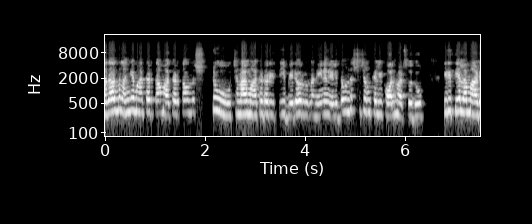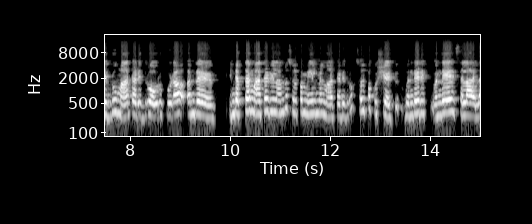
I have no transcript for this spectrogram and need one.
ಅದಾದ್ಮೇಲೆ ಹಂಗೆ ಮಾತಾಡ್ತಾ ಮಾತಾಡ್ತಾ ಒಂದಷ್ಟು ಚೆನ್ನಾಗಿ ಮಾತಾಡೋ ರೀತಿ ಬೇರೆಯವ್ರು ನಾನು ಏನೇನ್ ಹೇಳಿದ್ದೆ ಒಂದಷ್ಟು ಜನ ಕೈಲಿ ಕಾಲ್ ಮಾಡ್ಸೋದು, ಈ ರೀತಿ ಎಲ್ಲ ಮಾಡಿದ್ರು, ಮಾತಾಡಿದ್ರು. ಅವರು ಕೂಡ ಅಂದ್ರೆ ಇನ್ ಡೆಪ್ತ್ ಆಗಿ ಮಾತಾಡಿಲ್ಲ ಅಂದ್ರೂ ಸ್ವಲ್ಪ ಮೇಲ್ ಮೇಲೆ ಮಾತಾಡಿದ್ರು. ಸ್ವಲ್ಪ ಖುಷಿ ಆಯ್ತು. ಒಂದೇ ರೀತಿ, ಒಂದೇ ಸಲ ಎಲ್ಲ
